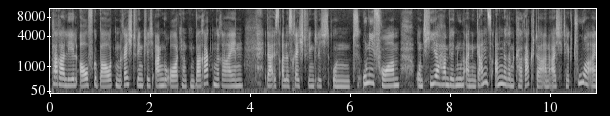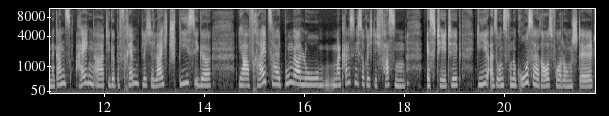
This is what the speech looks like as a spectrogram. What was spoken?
parallel aufgebauten, rechtwinklig angeordneten Barackenreihen. Da ist alles rechtwinklig und uniform. Und hier haben wir nun einen ganz anderen Charakter an Architektur, eine ganz eigenartige, befremdliche, leicht spießige ja, Freizeit, Bungalow, man kann es nicht so richtig fassen, Ästhetik, die also uns vor eine große Herausforderung stellt,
